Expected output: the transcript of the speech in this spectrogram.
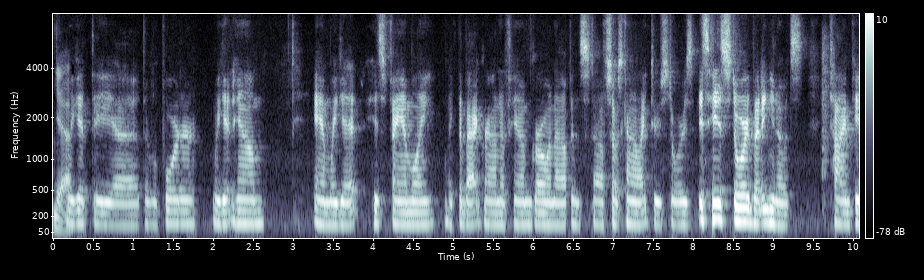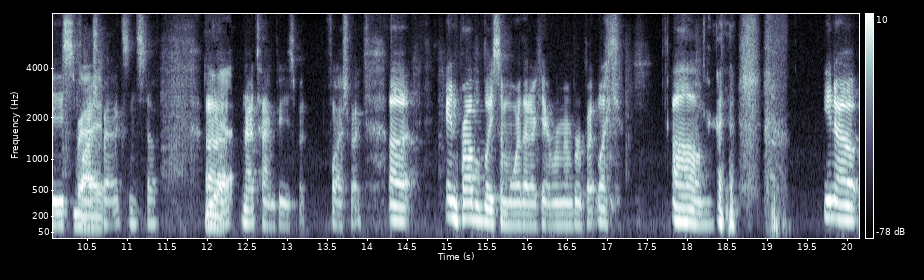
yeah, we get the uh the reporter, we get him and we get his family, like the background of him growing up and stuff. So it's kind of like two stories. It's his story, but you know, it's timepiece, Right. flashbacks and stuff. Uh, Yeah. Not timepiece, but flashback. Uh, and probably some more that I can't remember, but like, um, you know,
